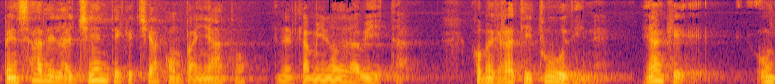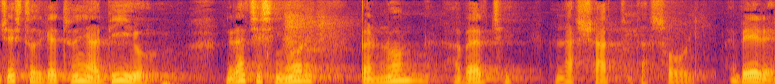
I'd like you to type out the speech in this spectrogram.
pensare alla gente che ci ha accompagnato nel cammino della vita, come gratitudine e anche un gesto di gratitudine a Dio. Grazie Signore per non averci lasciato da soli. È vero, è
